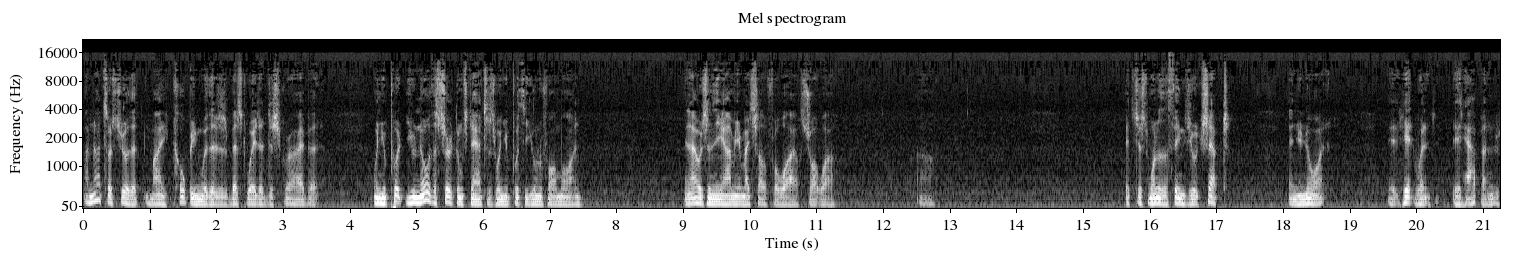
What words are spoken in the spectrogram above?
I'm not so sure that my coping with it is the best way to describe it. When you put, you know the circumstances when you put the uniform on. And I was in the army myself for a while, short while. Uh, it's just one of the things you accept, and you know it. It hit when it, it happened.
